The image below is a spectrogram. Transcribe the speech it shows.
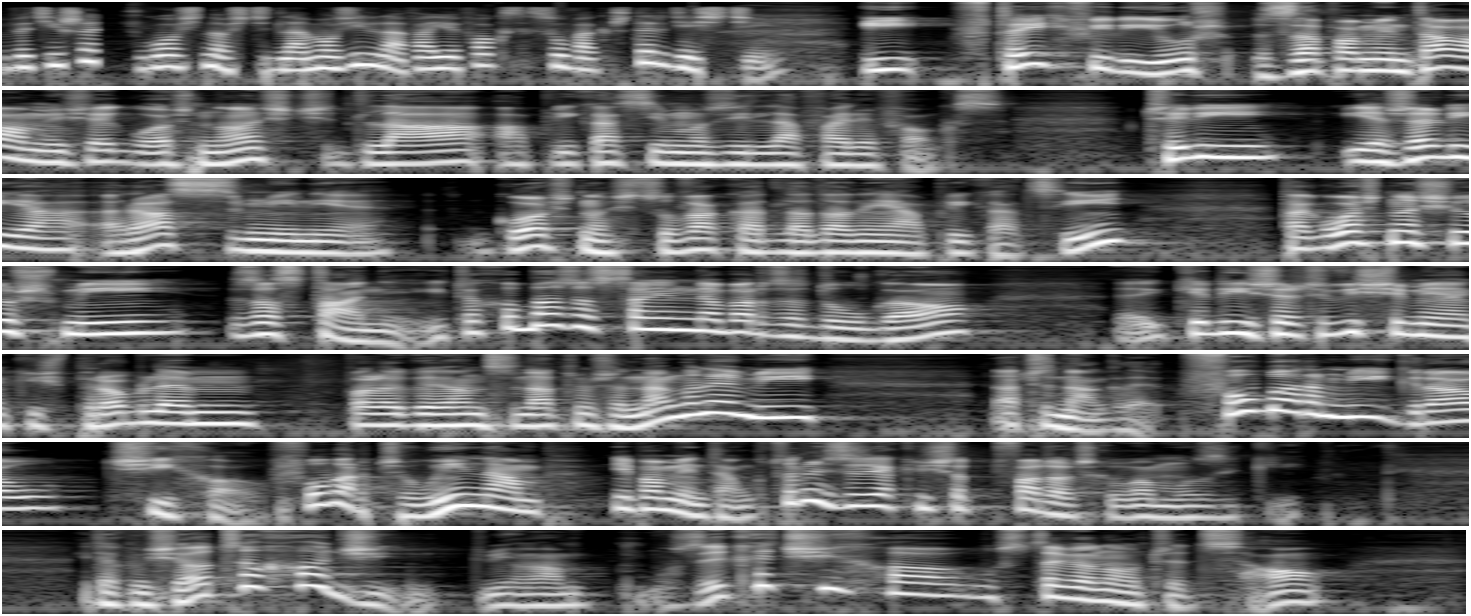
Wyciszę. Głośność dla Mozilla Firefox Suwak 40. I w tej chwili już zapamiętała mi się głośność dla aplikacji Mozilla Firefox. Czyli jeżeli ja raz zmienię głośność suwaka dla danej aplikacji, ta głośność już mi zostanie. I to chyba zostanie na bardzo długo. Kiedyś rzeczywiście miałem jakiś problem polegający na tym, że nagle mi, znaczy nagle, Fubar mi grał cicho. Fubar czy Winamp, nie pamiętam, któryś z jakichś odtwarzacz chyba muzyki. I tak myślę, o co chodzi? Ja mam muzykę cicho ustawioną, czy co?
